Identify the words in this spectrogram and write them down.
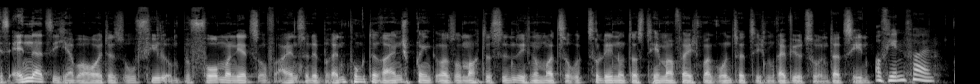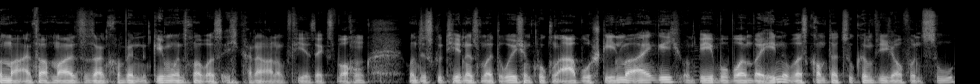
es ändert sich aber heute so viel und bevor man jetzt auf einzelne Brennpunkte reinspringt oder so, macht es Sinn, sich nochmal zurückzulehnen und das Thema vielleicht mal grundsätzlich im Review zu unterziehen. Auf jeden Fall. Und mal einfach mal zu sagen, komm, wir geben uns mal was, ich keine Ahnung, vier, sechs Wochen und diskutieren das mal durch und gucken, A, wo stehen wir eigentlich und B, wo wollen wir hin und was kommt da zukünftig auf uns zu.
